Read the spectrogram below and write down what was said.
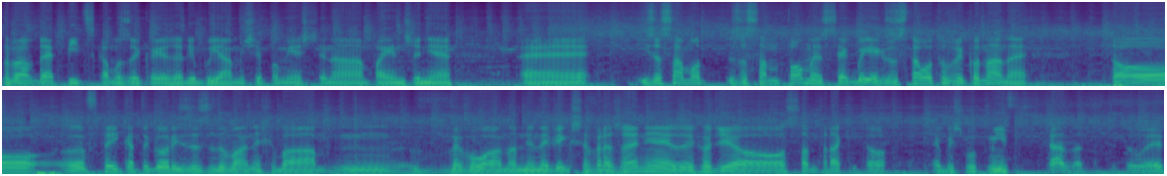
Naprawdę epicka muzyka, jeżeli bujamy się po mieście na pajęczynie. E, I za, samo, za sam pomysł, jakby jak zostało to wykonane, to e, w tej kategorii zdecydowanie chyba mm, wywołało na mnie największe wrażenie. Jeżeli chodzi o soundtracki, to jakbyś mógł mi wskazać tytuły.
